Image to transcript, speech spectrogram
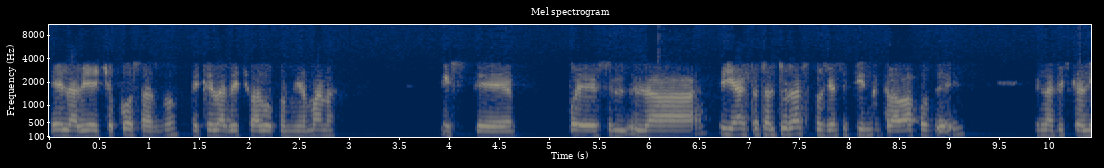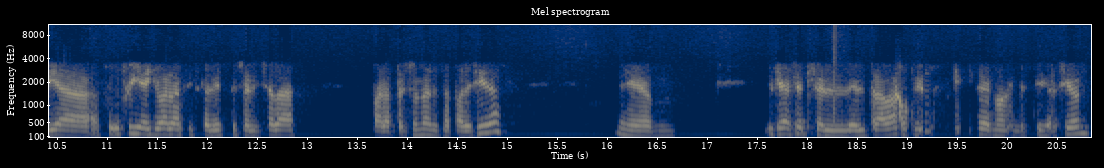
él había hecho cosas no de que él había hecho algo con mi hermana. Este pues la y a estas alturas pues ya se tienen trabajos de en la fiscalía fui, yo a la fiscalía especializada para personas desaparecidas. Eh, se hace pues, el, el trabajo interno de investigación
